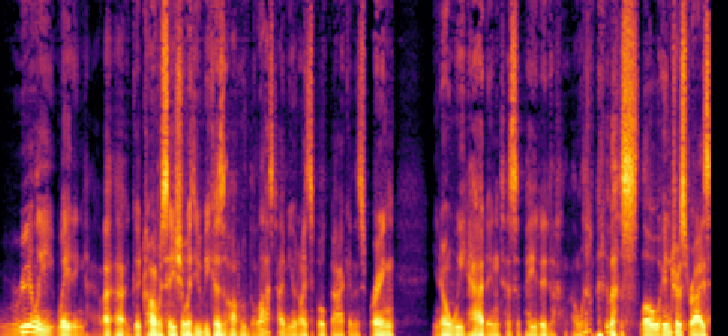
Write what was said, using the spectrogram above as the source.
really waiting to have a, a, good conversation with you because uh, the last time you and I spoke back in the spring, you know, we had anticipated a little bit of a slow interest rise.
